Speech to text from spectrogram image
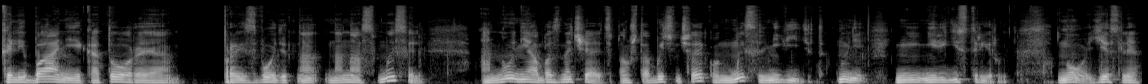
колебание, которое производит на, на нас мысль, оно не обозначается, потому что обычный человек, он мысль не видит, ну, не, не, не регистрирует. Но если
